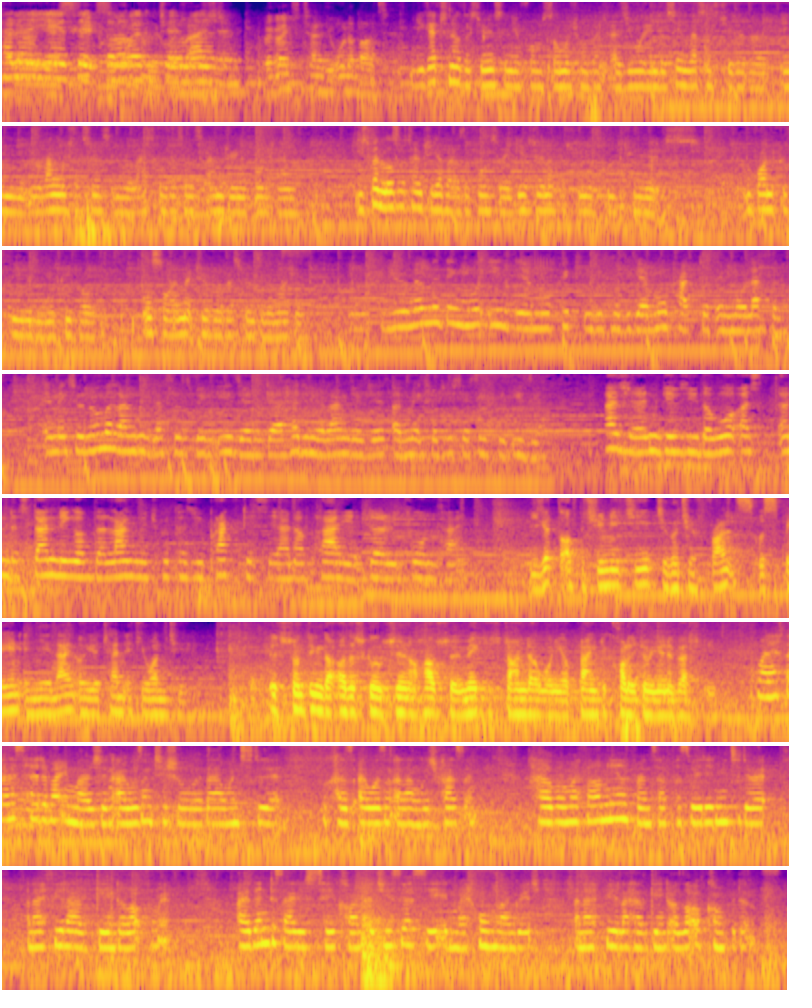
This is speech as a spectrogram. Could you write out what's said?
Hello, Year 6, and welcome to Immersion. We're going to tell you all about it. You get to know the students in your form so much more better as you were in the same lessons together in your language lessons, in your life skills lessons, and during full time. You spend lots of time together as a form, so it gives you an opportunity to bond quickly with new people. Also, I met two of my best friends in Immersion. You remember things more easily and more quickly because you get more practice and more lessons. It makes your normal language lessons feel easier and you get ahead in your languages and makes your GCSE feel easier. Immersion gives you the more uh, understanding of the language because you practice it and apply it during form time. You get the opportunity to go to France or Spain in year 9 or year 10 if you want to. It's something that other schools do not have, so it makes you stand out when you're applying to college or university. When I first heard about immersion, I wasn't too sure whether I wanted to do it because I wasn't a language person. However, my family and friends have persuaded me to do it, and I feel I've gained a lot from it. I then decided to take on a GCSE in my home language, and I feel I have gained a lot of confidence.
